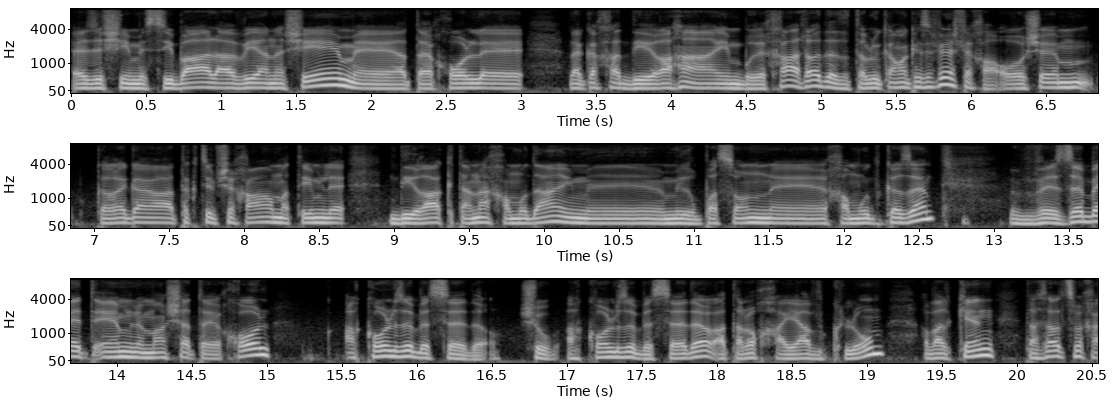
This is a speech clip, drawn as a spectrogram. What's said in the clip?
איזושהי מסיבה להביא אנשים, אתה יכול לקחת דירה עם בריכה, לא יודע, זה תלוי כמה כסף יש לך, או שכרגע התקציב שלך מתאים לדירה קטנה חמודה עם מרפסון חמוד כזה, וזה בהתאם למה שאתה יכול. הכל זה בסדר. שוב, הכל זה בסדר, אתה לא חייב כלום, אבל כן, תעשה לעצמך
